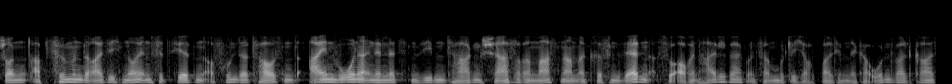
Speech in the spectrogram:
schon ab 35 Neuinfizierten auf 100.000 Einwohner in den letzten sieben Tagen schärfere Maßnahmen ergriffen werden, so auch in Heidelberg und vermutlich auch bald im Neckar-Odenwald-Kreis.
